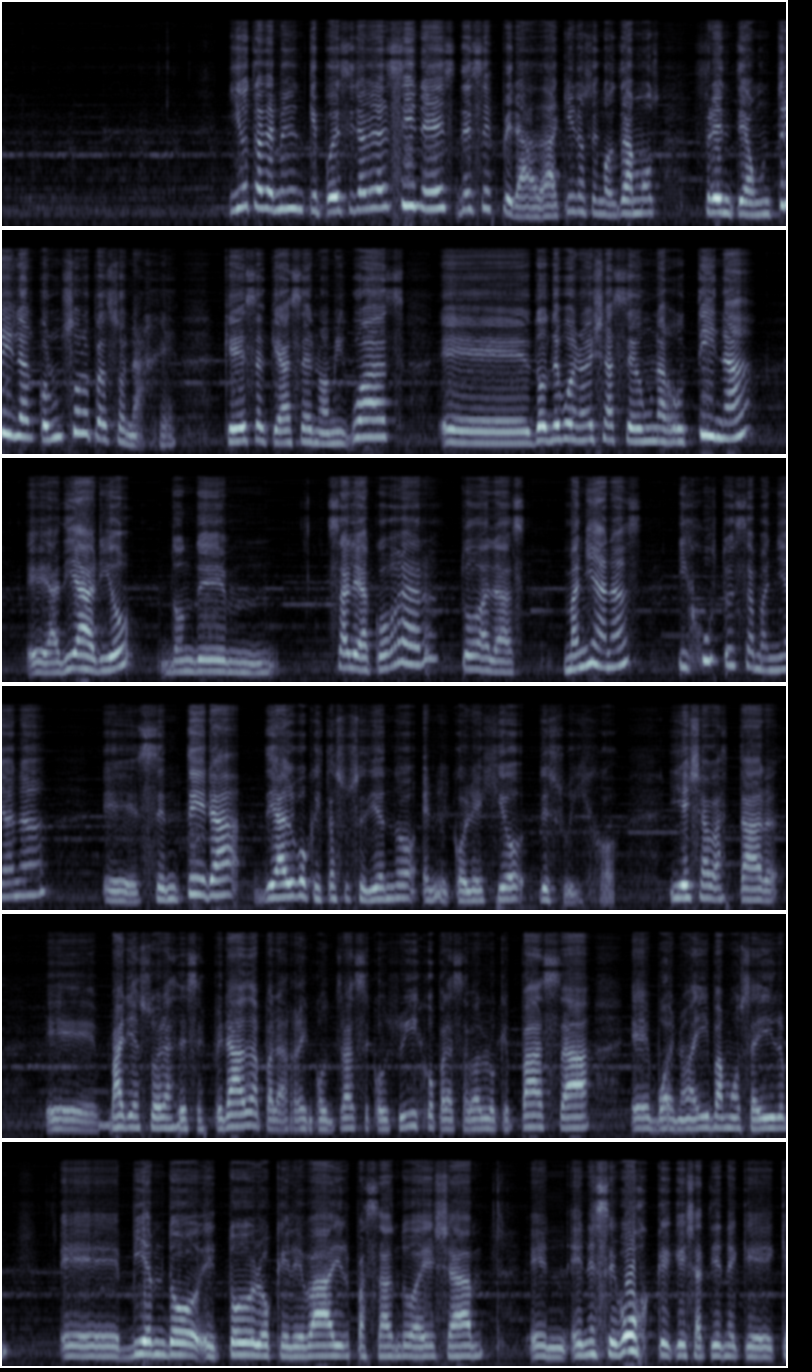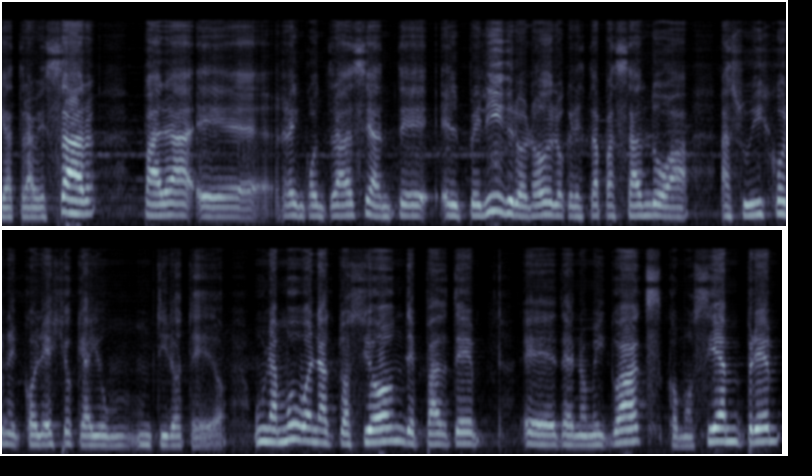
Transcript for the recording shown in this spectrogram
Y otra también que puedes ir a ver al cine es Desesperada. Aquí nos encontramos frente a un thriller con un solo personaje, que es el que hace Noami Watts, eh, donde, bueno, ella hace una rutina eh, a diario, donde mm, sale a correr todas las mañanas y justo esa mañana eh, se entera de algo que está sucediendo en el colegio de su hijo. Y ella va a estar eh, varias horas desesperada para reencontrarse con su hijo, para saber lo que pasa. Eh, bueno, ahí vamos a ir viendo todo lo que le va a ir pasando a ella en, ese bosque que ella tiene que, atravesar para reencontrarse ante el peligro ¿no? de lo que le está pasando a, su hijo en el colegio que hay un, tiroteo. Una muy buena actuación de parte eh, de Nomi Wax, como siempre.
